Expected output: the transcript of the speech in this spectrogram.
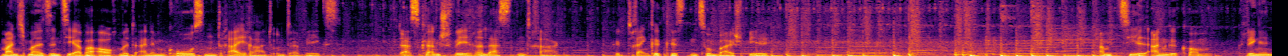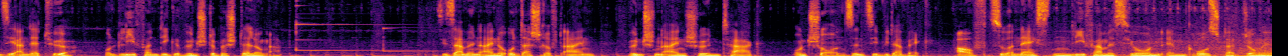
Manchmal sind sie aber auch mit einem großen Dreirad unterwegs. Das kann schwere Lasten tragen. Getränkekisten zum Beispiel. Am Ziel angekommen, klingeln sie an der Tür und liefern die gewünschte Bestellung ab. Sie sammeln eine Unterschrift ein, wünschen einen schönen Tag und schon sind sie wieder weg. Auf zur nächsten Liefermission im Großstadtdschungel.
